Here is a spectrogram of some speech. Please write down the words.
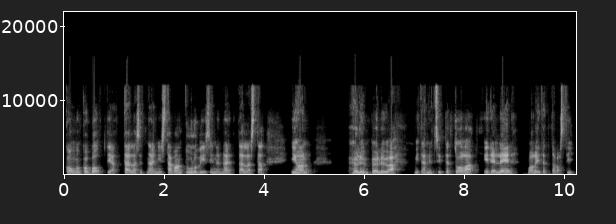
Kongon kobolttia tällaiset näin, niin sitä vaan tulvii sinne näitä tällaista ihan hölynpölyä, mitä nyt sitten tuolla edelleen valitettavasti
